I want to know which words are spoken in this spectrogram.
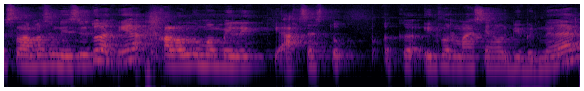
selama sendiri itu artinya kalau lu memiliki akses tuh ke informasi yang lebih benar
